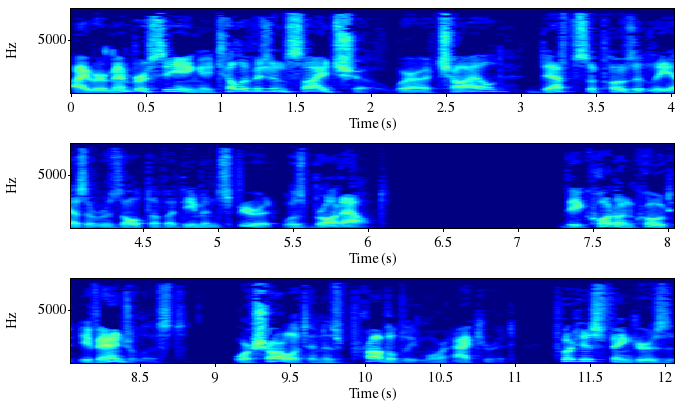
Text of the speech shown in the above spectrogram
I remember seeing a television sideshow where a child, deaf supposedly as a result of a demon spirit, was brought out. The quote-unquote evangelist, or charlatan is probably more accurate, put his fingers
